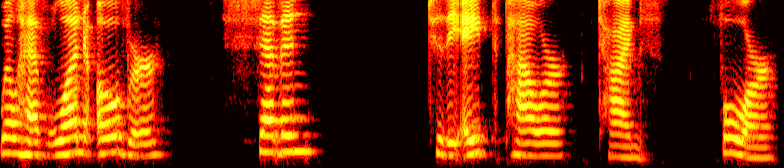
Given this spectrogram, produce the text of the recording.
We'll have 1 over 7 to the 8th power times 4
